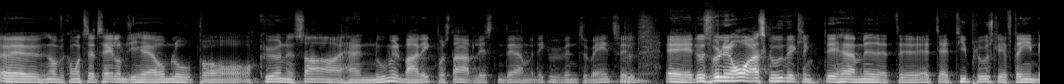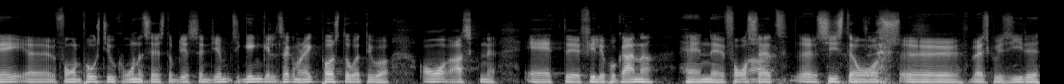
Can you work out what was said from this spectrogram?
øh, når vi kommer til at tale om de her omløb og, og kørende, så er han umiddelbart ikke på startlisten der, men det kan vi vende tilbage til. Mm. Øh, det er selvfølgelig en overraskende udvikling, det her med, at, øh, at, at de pludselig efter en dag øh, får en positiv coronatest og bliver sendt hjem til gengæld, så kan man ikke påstå, at det var overraskende, at øh, Philip Ogana, han øh, fortsat øh, sidste års, øh, hvad skal vi sige det,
